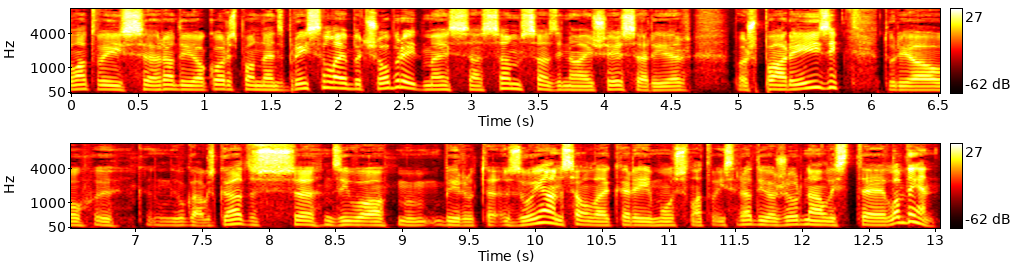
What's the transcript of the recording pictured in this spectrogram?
Latvijas radio korespondents Briselē, bet šobrīd mēs esam sazinājušies arī ar pašu Pārīzi. Tur jau eh, ilgākus gadus eh, dzīvo Birta Zujāna, savulaik arī mūsu Latvijas radio žurnāliste. Labdien!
